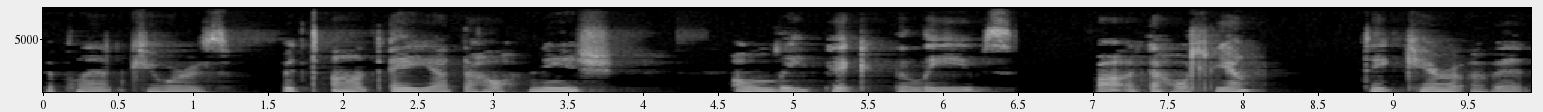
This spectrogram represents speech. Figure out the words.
the plant cures. But Aunt nish only pick the leaves. Take care of it.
